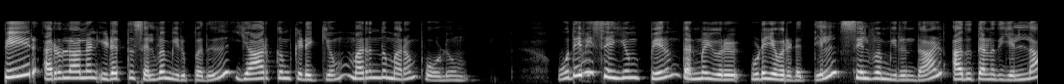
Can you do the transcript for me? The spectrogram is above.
பேர் அருளாளன் இடத்து செல்வம் இருப்பது யாருக்கும் கிடைக்கும் மருந்து மரம் போலும். உதவி செய்யும் பெரும் தன்மை உடையவரிடத்தில் செல்வம் இருந்தால் அது தனது எல்லா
